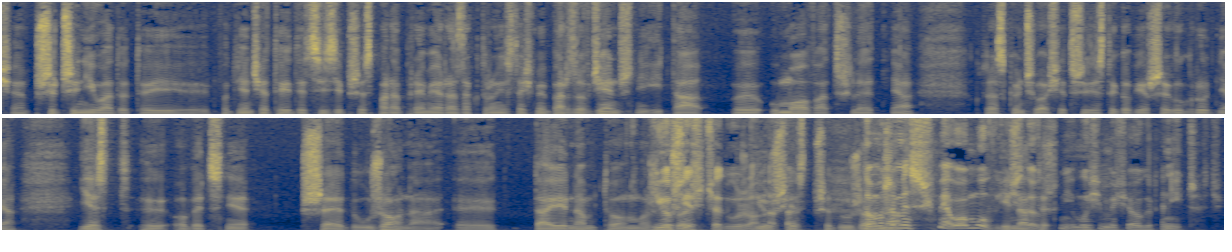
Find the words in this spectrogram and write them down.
się przyczyniła do tej, podjęcia tej decyzji przez pana premiera, za którą jesteśmy bardzo wdzięczni. I ta y, umowa trzyletnia, która skończyła się 31 grudnia, jest y, obecnie przedłużona. Y, Daje nam to możliwość... już jest przedłużona. Już tak? jest przedłużona. To możemy śmiało mówić, na to te- już nie musimy się ograniczać.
